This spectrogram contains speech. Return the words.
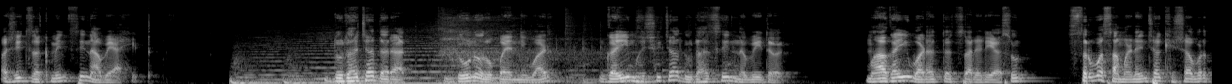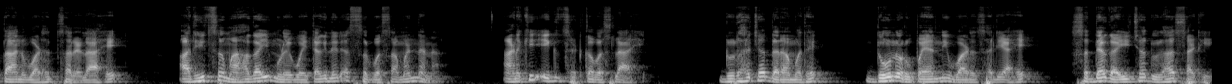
अशी जखमींची नावे आहेत. दुधाच्या दरात दोन रुपयांनी वाढ गाई म्हशीच्या दुधाचे नवे दर. महागाई वाढत चालली असून सर्वसामान्यांच्या खिशावर ताण वाढत चाललेला आहे. आधीच महागाईमुळे वैतागलेल्या सर्वसामान्यांना आणखी एक झटका बसला आहे. दुधाच्या दरामध्ये दोन रुपयांनी वाढ झाली आहे. सध्या गाईच्या दुधासाठी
